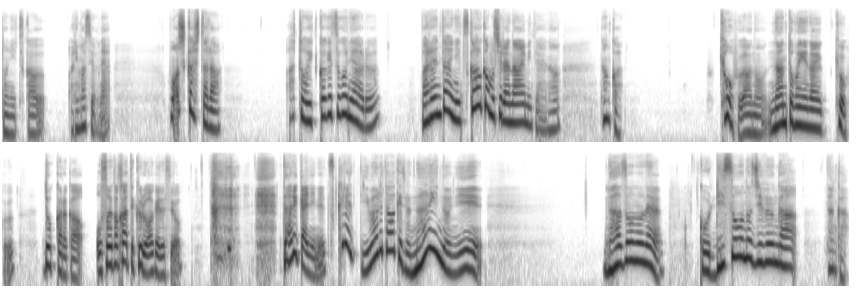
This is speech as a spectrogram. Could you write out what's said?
のに使うありますよね。もしかしたらあと1ヶ月後にあるバレンタインに使うかもしれないみたいな。なんか恐怖？あの何とも言えない恐怖？どっからか襲いかかってくるわけですよ。誰かにね作れって言われたわけじゃないのに謎のねこう理想の自分がなんか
